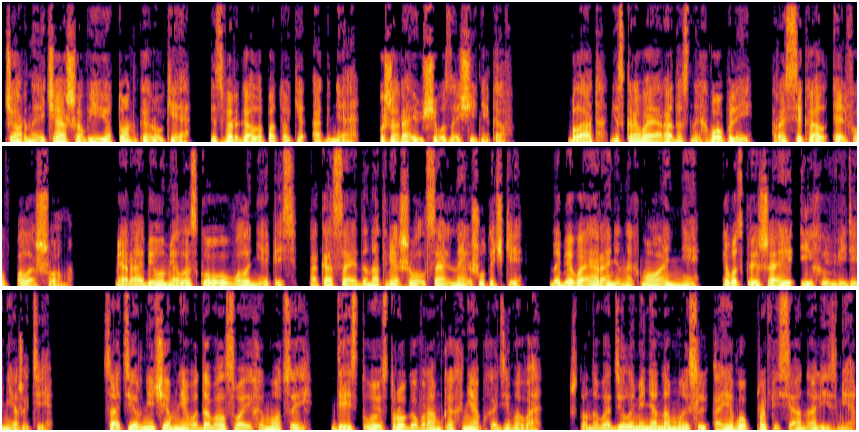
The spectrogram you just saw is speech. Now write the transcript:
Черная чаша в ее тонкой руке извергала потоки огня, пожирающего защитников. Блад, не скрывая радостных воплей, рассекал эльфов палашом, Мираби умело сковывала непись, пока Сайден отвешивал сальные шуточки, добивая раненых Муанни и воскрешая их в виде нежити. Сатир ничем не выдавал своих эмоций, действуя строго в рамках необходимого, что наводило меня на мысль о его профессионализме.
